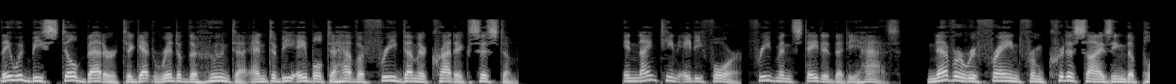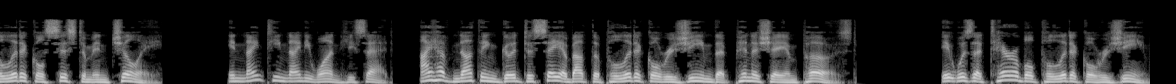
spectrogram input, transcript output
They would be still better to get rid of the junta and to be able to have a free democratic system. In 1984, Friedman stated that he has never refrained from criticizing the political system in Chile. In 1991 he said, I have nothing good to say about the political regime that Pinochet imposed. "...it was a terrible political regime.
